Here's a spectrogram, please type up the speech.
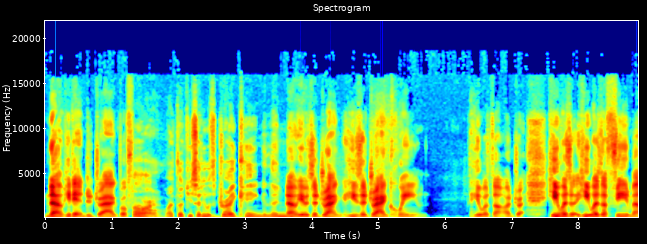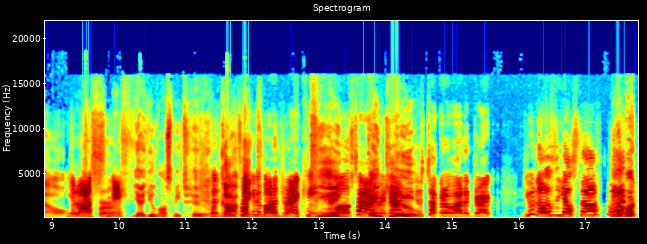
No, he didn't do drag before. Oh, I thought you said he was a drag king, and then No, he was a drag. He's a drag queen. He was not a drag. He was a, he was a female. You at lost birth. me. Yeah, you lost me too. Because you were Gottmik- talking about a drag king, King, the whole time. thank and now you. you're just talking about a drag. You losing your stuff? What? You know what?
